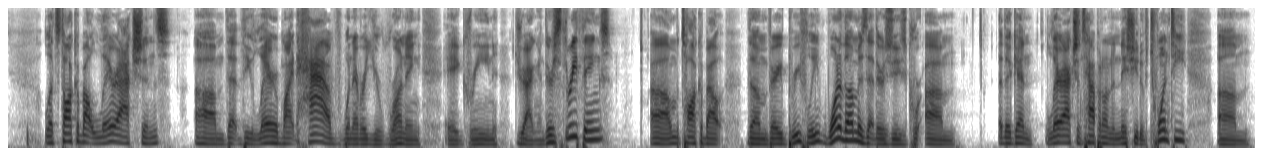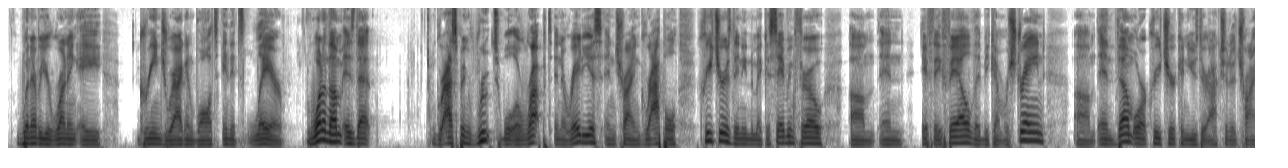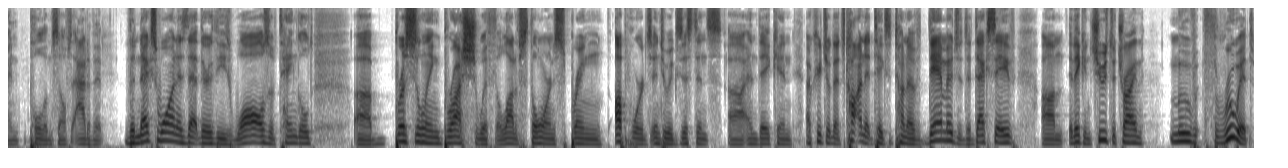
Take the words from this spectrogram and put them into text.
Let's talk about lair actions um, that the lair might have whenever you're running a green dragon. There's three things. Uh, I'm going to talk about them very briefly. One of them is that there's these, um, again, lair actions happen on initiative 20 um, whenever you're running a green dragon while it's in its lair. One of them is that grasping roots will erupt in a radius and try and grapple creatures. They need to make a saving throw, um, and if they fail, they become restrained. Um, and them or a creature can use their action to try and pull themselves out of it. The next one is that there are these walls of tangled uh, bristling brush with a lot of thorns spring upwards into existence, uh, and they can a creature that's caught in it takes a ton of damage. It's a dex save. Um, they can choose to try and move through it,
